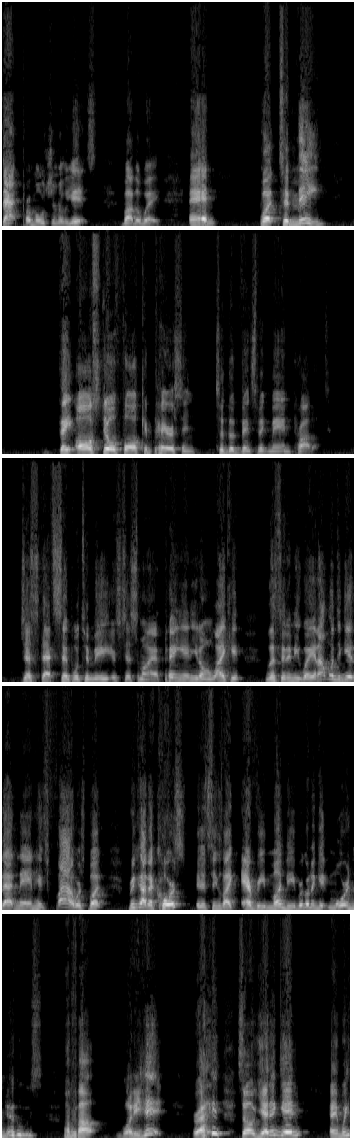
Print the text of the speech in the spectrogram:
that promotion really is. By the way, and but to me, they all still fall comparison to the Vince McMahon product. Just that simple to me. It's just my opinion. You don't like it, listen anyway. And I want to give that man his flowers, but we got, of course, and it seems like every Monday we're going to get more news about what he did, right? So yet again, and we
